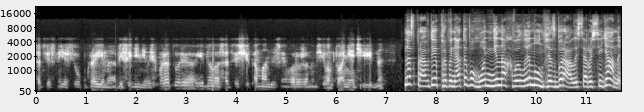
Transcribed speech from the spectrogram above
Соответственно, если Украина присоединилась к мораторию и дала соответствующие команды своим вооруженным силам, то они, очевидно, Насправді припиняти вогонь ні на хвилину не збиралися росіяни.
